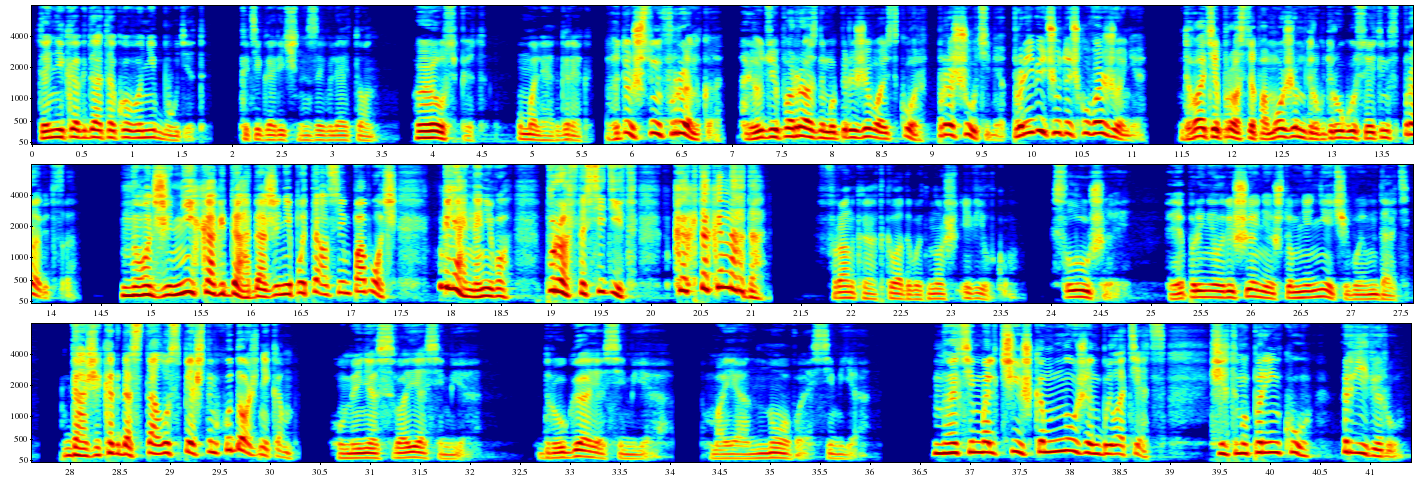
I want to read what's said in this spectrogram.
Да никогда такого не будет, категорично заявляет он. Элспид, умоляет Грег. Это ж сын Фрэнка. Люди по-разному переживают скорбь. Прошу тебя, прояви чуточку уважения. Давайте просто поможем друг другу с этим справиться. Но он же никогда даже не пытался им помочь. Глянь на него, просто сидит, как так и надо. Франко откладывает нож и вилку. Слушай, я принял решение, что мне нечего им дать. Даже когда стал успешным художником. У меня своя семья, другая семья, моя новая семья. Но этим мальчишкам нужен был отец, и этому пареньку, Риверу.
